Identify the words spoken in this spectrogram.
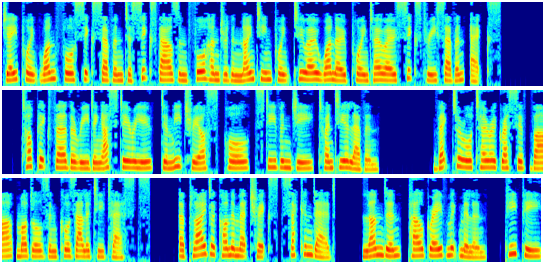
J.1467 to 6419.2010.00637 X. Topic further reading Asteriou, Demetrios, Hall, Stephen G. 2011. Vector autoregressive VAR models and causality tests. Applied Econometrics 2nd ed. London, Palgrave Macmillan. pp.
